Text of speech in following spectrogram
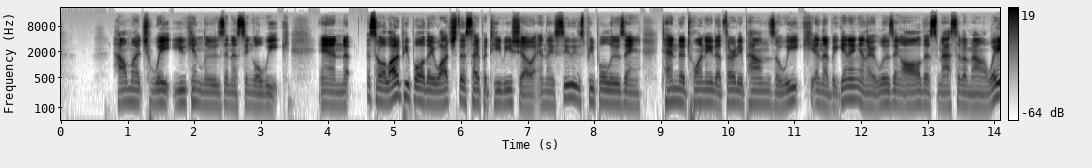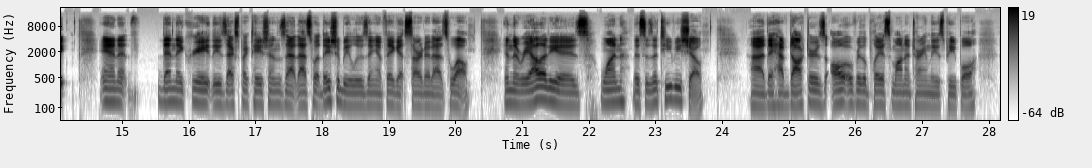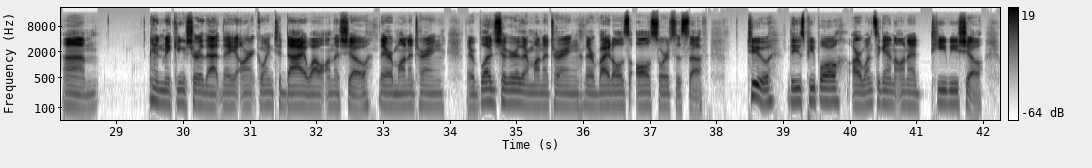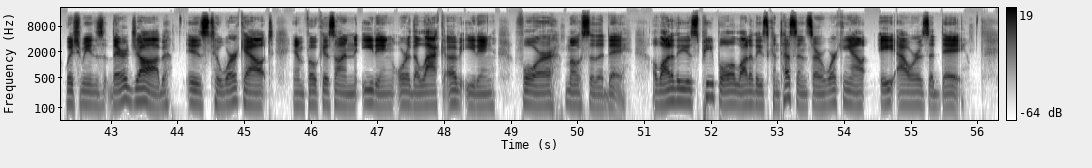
how much weight you can lose in a single week and so a lot of people they watch this type of TV show and they see these people losing 10 to 20 to 30 pounds a week in the beginning and they're losing all this massive amount of weight and then they create these expectations that that's what they should be losing if they get started as well. And the reality is one, this is a TV show. Uh, they have doctors all over the place monitoring these people um, and making sure that they aren't going to die while on the show. They're monitoring their blood sugar, they're monitoring their vitals, all sorts of stuff. Two, these people are once again on a TV show, which means their job is to work out and focus on eating or the lack of eating for most of the day a lot of these people, a lot of these contestants are working out eight hours a day.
